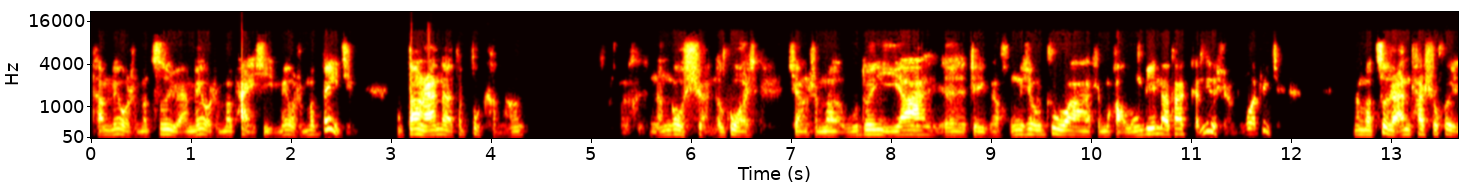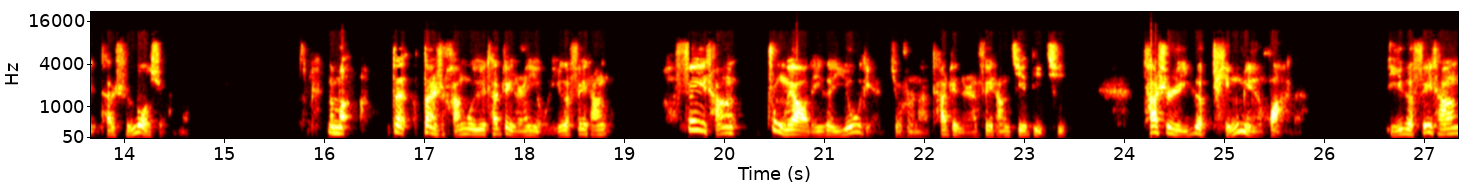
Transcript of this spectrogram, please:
他没有什么资源，没有什么派系，没有什么背景，当然呢，他不可能能够选得过像什么吴敦义啊，呃，这个洪秀柱啊，什么郝龙斌呢，他肯定选不过这些人，那么自然他是会他是落选的。那么，但但是韩国瑜他这个人有一个非常非常重要的一个优点，就是呢，他这个人非常接地气，他是一个平民化的，一个非常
